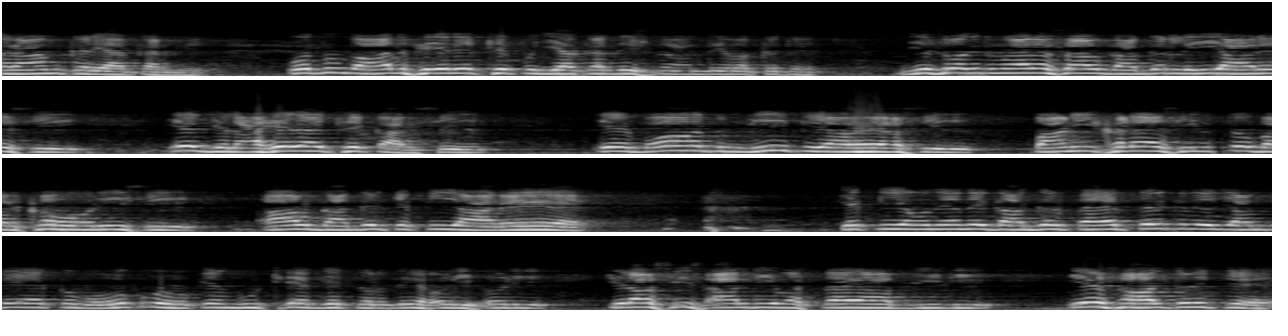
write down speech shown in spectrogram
ਆਰਾਮ ਕਰਿਆ ਕਰਨੀ। ਉਦੋਂ ਬਾਅਦ ਫਿਰ ਇੱਥੇ ਪੁੱਜਿਆ ਕਰਦੇ ਇਸ਼ਨਾਨ ਦੇ ਵਕਤ। ਜਿਸ ਵਕਤ ਮਹਾਰਾਜ ਸਾਹਿਬ ਗਾਗਰ ਲਈ ਆ ਰਹੇ ਸੀ, ਇਹ ਜਲਾਹੇ ਦਾ ਇੱਥੇ ਘਰ ਸੀ। ਇਹ ਬਹੁਤ ਮੀਂਹ ਪਿਆ ਹੋਇਆ ਸੀ। ਪਾਣੀ ਖੜਾ ਸੀ, ਉੱਤੋਂ ਵਰਖਾ ਹੋ ਰਹੀ ਸੀ। ਆਪ ਗਾਗਰ ਚੱਕੀ ਆ ਰਹੇ ਹੈ। ਚੱਕੀ ਆਉਂਦਿਆਂ ਦੇ ਗਾਗਰ ਪੈਰ ਤਿਲਕਦੇ ਜਾਂਦੇ ਆ ਘਵੋ ਘਵੋ ਕੇ ਅੰਗੂਠੇ ਅੱਗੇ ਤੁਰਦੇ ਹੌਲੀ ਹੌਲੀ 84 ਸਾਲ ਦੀ ਅਵਸਥਾ ਹੈ ਆਪ ਜੀ ਦੀ। ਇਸ ਹਾਲਤ ਵਿੱਚ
